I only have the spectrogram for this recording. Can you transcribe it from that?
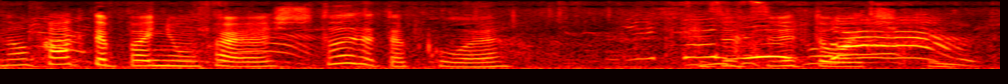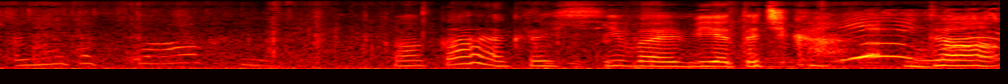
Ну как ты понюхаешь? Что это такое? За цветочки. Какая красивая веточка. Да.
